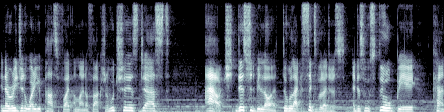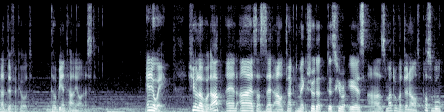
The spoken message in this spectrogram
in a region where you pacified a minor faction, which is just... Ouch, this should be lowered to like 6 villages, and this will still be kinda difficult, to be entirely honest. Anyway, hero leveled up, and as I said, I'll try to make sure that this hero is as much of a general as possible.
